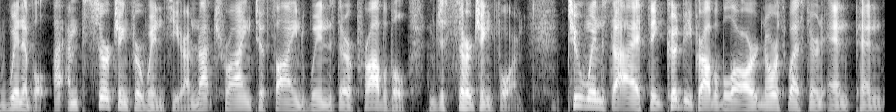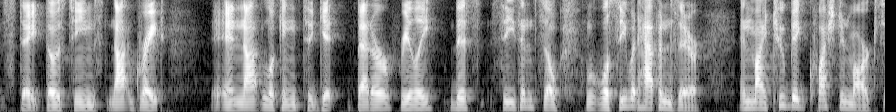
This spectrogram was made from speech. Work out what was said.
winnable. I- am searching for wins here. I'm not trying to find wins that are probable. I'm just searching for them. Two wins that I think could be probable are Northwestern and Penn State. Those teams not great and not looking to get better really this season. So we'll see what happens there. And my two big question marks,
